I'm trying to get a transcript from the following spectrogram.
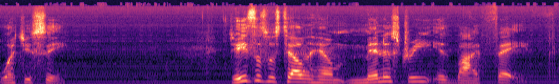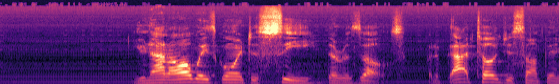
what you see. Jesus was telling him, Ministry is by faith. You're not always going to see the results. But if God told you something,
